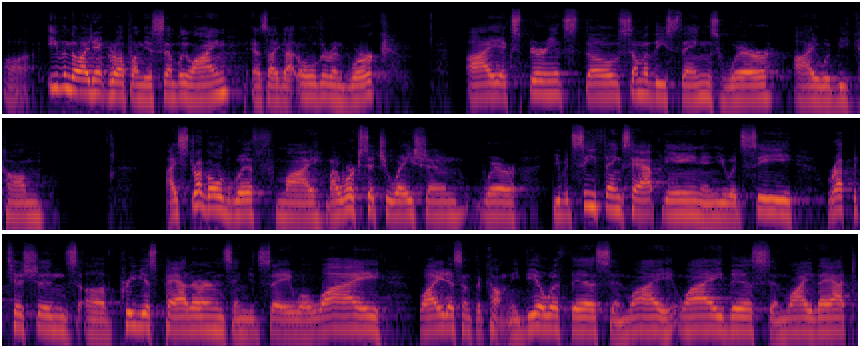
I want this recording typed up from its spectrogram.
Uh, even though I didn't grow up on the assembly line, as I got older and work, I experienced, though, some of these things where I would become. I struggled with my, my work situation where you would see things happening and you would see repetitions of previous patterns, and you'd say, well, why, why doesn't the company deal with this, and why, why this, and why that?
